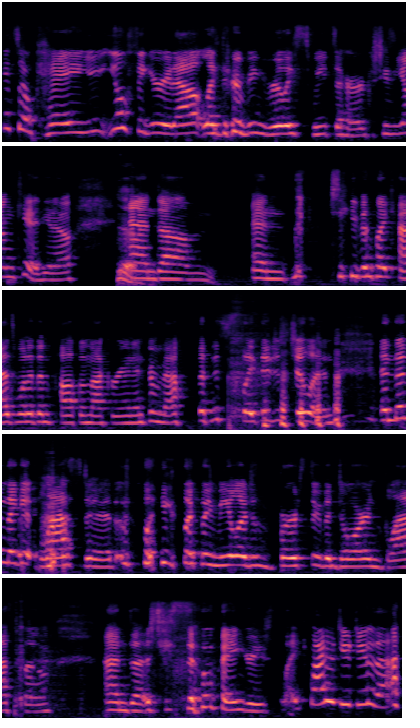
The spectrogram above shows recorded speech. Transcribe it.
it's okay. You, you'll figure it out. Like they're being really sweet to her because she's a young kid you know? Yeah. and um and she even like has one of them pop a macaroon in her mouth and it's just like they're just chilling. And then they get blasted. Like like Meelo just bursts through the door and blasts them and uh, she's so angry. She's like, "Why did you do that?"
